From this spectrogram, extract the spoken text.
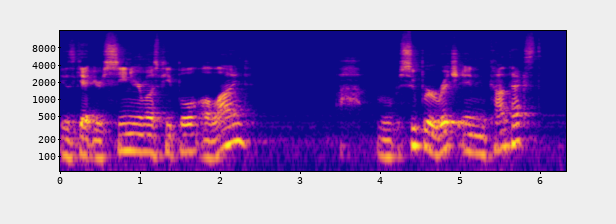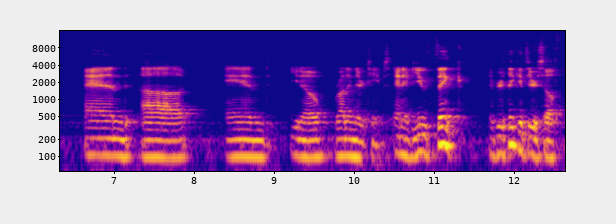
is get your senior most people aligned, uh, super rich in context, and uh, and you know running their teams. And if you think, if you're thinking to yourself,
